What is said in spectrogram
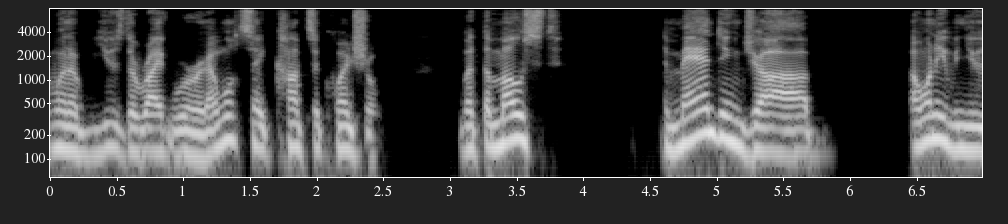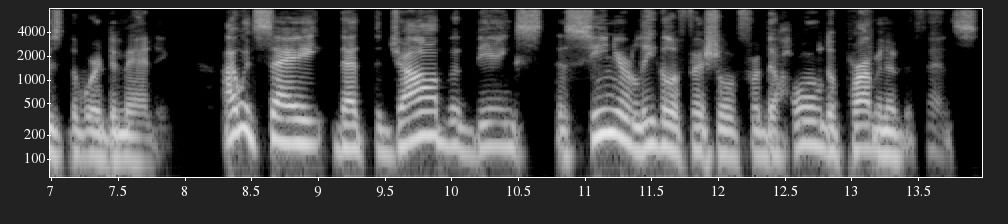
I want to use the right word. I won't say consequential, but the most demanding job, I won't even use the word demanding. I would say that the job of being the senior legal official for the whole Department of Defense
